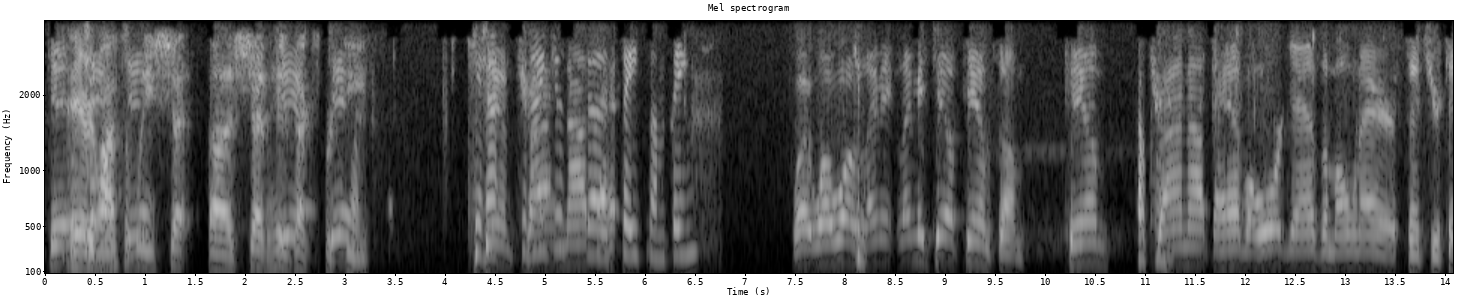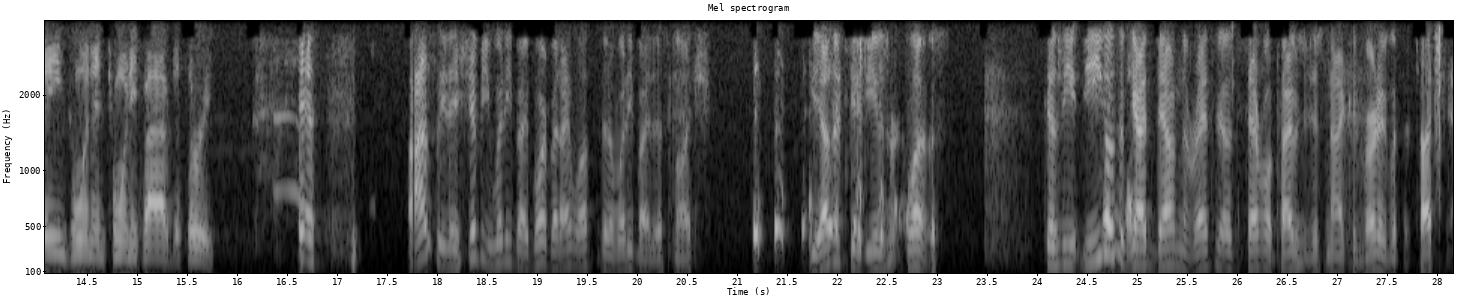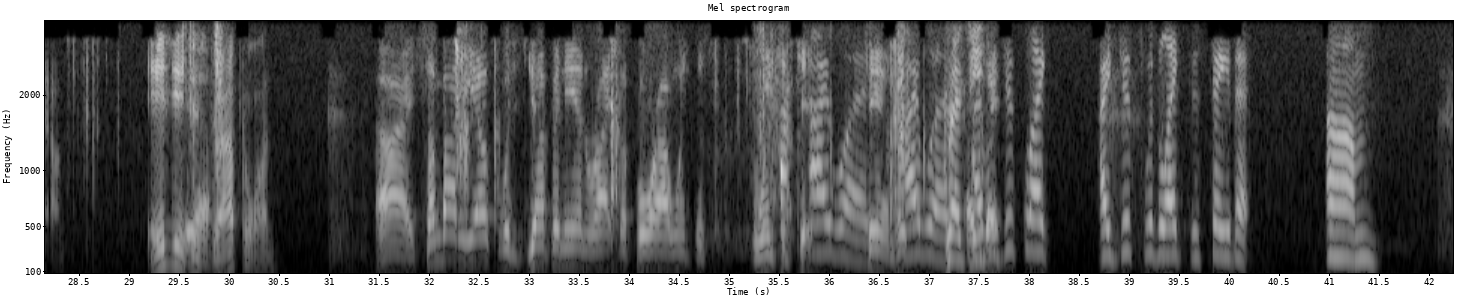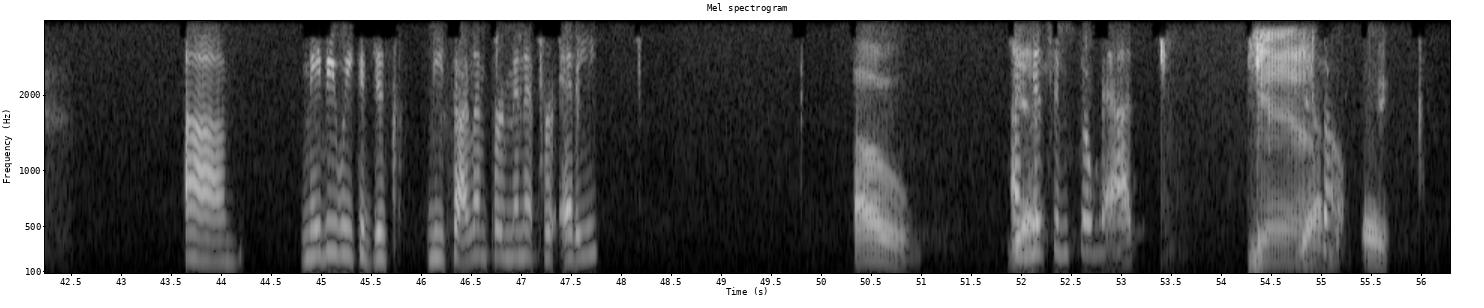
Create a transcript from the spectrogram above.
Tim, could Tim, possibly shed, uh, shed his Tim, expertise. Can I can I just uh, ha- say something? Whoa, whoa, whoa! Can- Let me let me tell Tim something. Tim, Okay. try not to have an orgasm on air since your team's winning twenty-five to three. Honestly, they should be winning by more, but I love that they're winning by this much. The other two games were close. Because the, the Eagles have gotten down the red zone several times and just not converted with the touchdown. AJ Yeah. just dropped one. All right, somebody else was jumping in right before I went to went to. Ti- I, I was. Tim, I was. Reggie. I Okay. would just like. I just would like to say that. Um. Um. Maybe we could just be silent for a minute for Eddie. oh, I miss him so bad. Yeah. Yeah, So- It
